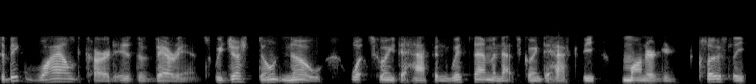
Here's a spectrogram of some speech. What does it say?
The big wild card is the variants. We just don't know what's going to happen with them, and that's going to have to be monitored closely.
